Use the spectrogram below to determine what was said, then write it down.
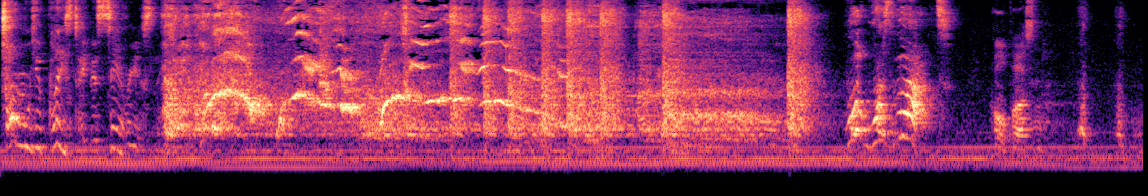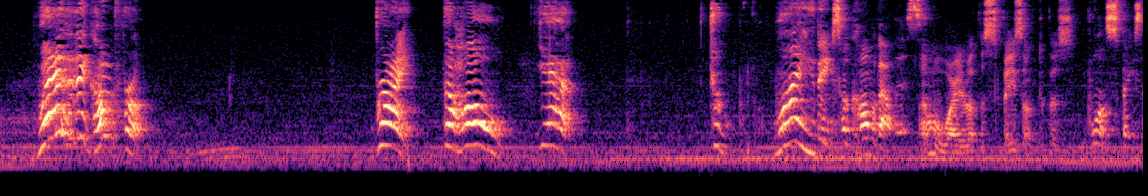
Tom, will you please take this seriously? What was that? Hole person. Where did it come from? Right, the hole. Yeah. Dude, Why are you being so calm about this? I'm more worried about the space octopus. What space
